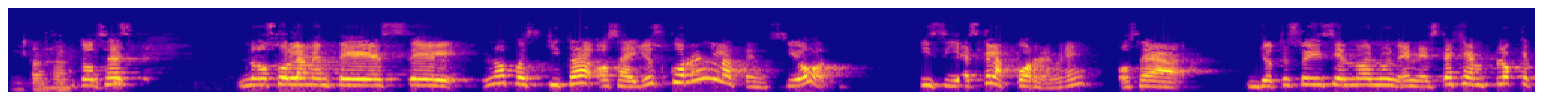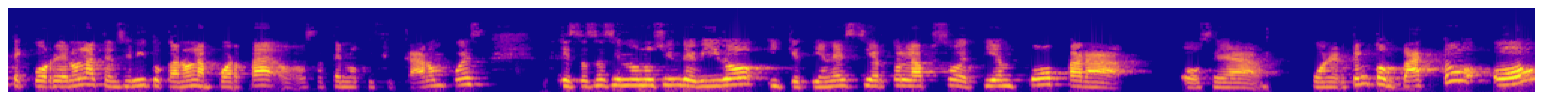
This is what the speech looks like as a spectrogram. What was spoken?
Entonces, no solamente es el, no, pues quita, o sea, ellos corren la atención. Y si es que la corren, ¿eh? O sea, yo te estoy diciendo en, en este ejemplo que te corrieron la atención y tocaron la puerta, o sea, te notificaron, pues, que estás haciendo un uso indebido y que tienes cierto lapso de tiempo para, o sea, ponerte en contacto o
